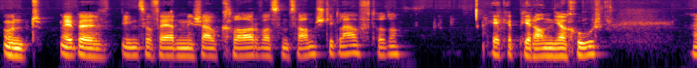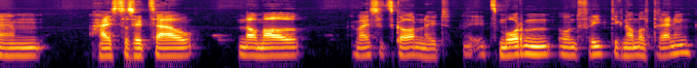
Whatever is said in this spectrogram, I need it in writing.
Und eben, insofern ist auch klar, was am Samstag läuft, oder? Gegen Piranha Chur. Ähm, heißt das jetzt auch nochmal, ich weiß jetzt gar nicht, jetzt morgen und Freitag nochmal Training?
